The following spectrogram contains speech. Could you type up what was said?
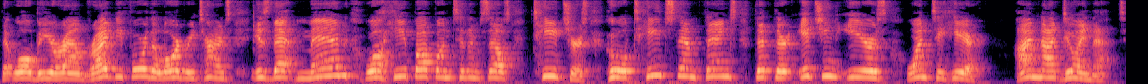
that will be around right before the Lord returns is that men will heap up unto themselves teachers who will teach them things that their itching ears want to hear. I'm not doing that.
